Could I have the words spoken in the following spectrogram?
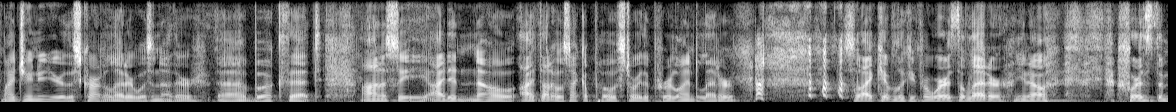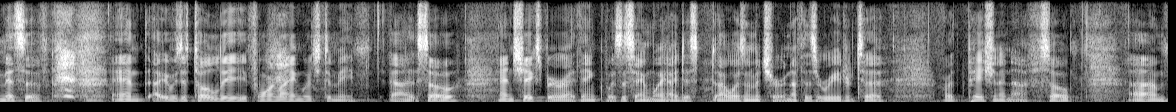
my junior year, The Scarlet Letter was another uh, book that, honestly, I didn't know. I thought it was like a Poe story, The Purloined Letter. so I kept looking for where's the letter, you know, where's the missive, and it was just totally foreign language to me. Uh, so, and Shakespeare, I think, was the same way. I just I wasn't mature enough as a reader to, or patient enough. So, um,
